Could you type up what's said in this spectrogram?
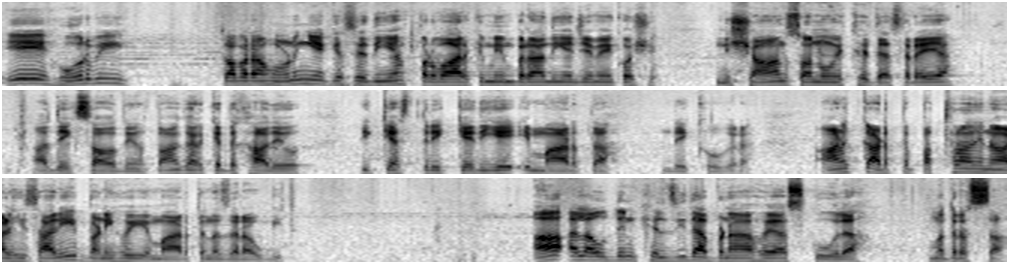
ਇਹ ਹੋਰ ਵੀ ਕਬਰਾਂ ਹੋਣਗੀਆਂ ਕਿਸੇ ਦੀਆਂ, ਪਰਿਵਾਰਕ ਮੈਂਬਰਾਂ ਦੀਆਂ, ਜਿਵੇਂ ਕੁਝ ਨਿਸ਼ਾਨ ਸਾਨੂੰ ਇੱਥੇ ਦਿਸ ਰਹੇ ਆ। ਆ ਦੇਖ ਸਕਦੇ ਹੋ, ਤਾਂ ਕਰਕੇ ਦਿਖਾ ਦਿਓ ਵੀ ਕਿਸ ਤਰੀਕੇ ਦੀ ਇਹ ਇਮਾਰਤ ਆ, ਦੇਖੋ ਜਰਾ। ਅਣਘੜਤ ਪੱਥਰਾਂ ਦੇ ਨਾਲ ਹੀ ਸਾਰੀ ਬਣੀ ਹੋਈ ਇਮਾਰਤ ਨਜ਼ਰ ਆਊਗੀ। ਆ ਅਲਾਉਦੀਨ ਖਿਲਜ਼ੀ ਦਾ ਬਣਾਇਆ ਹੋਇਆ ਸਕੂਲ ਆ, ਮਦਰਸਾ।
